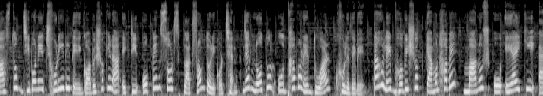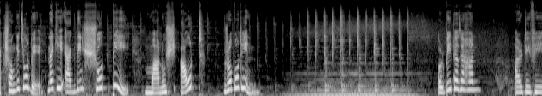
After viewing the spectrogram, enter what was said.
বাস্তব জীবনে ছড়িয়ে দিতে গবেষকেরা একটি ওপেন সোর্স প্ল্যাটফর্ম তৈরি করছেন, যা নতুন উদ্ভাবনের দুয়ার খুলে দেবে। তাহলে ভবিষ্যৎ কেমন হবে? মানুষ ও এআই কি একসঙ্গে চলবে? নাকি একদিন সত্যি মানুষ out? Robot in. Arpita Jahan, R TV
